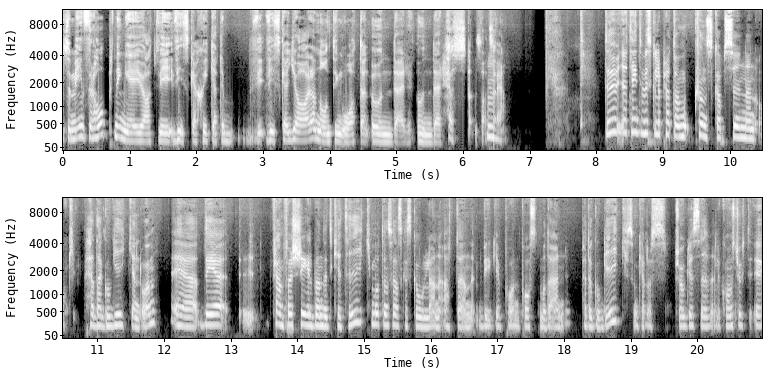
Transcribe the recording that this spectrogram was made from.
Så min förhoppning är ju att vi, vi, ska skicka till, vi, vi ska göra någonting åt den under, under hösten så att mm. säga. Du, jag tänkte vi skulle prata om kunskapssynen och pedagogiken då. Eh, det eh, framförs regelbundet kritik mot den svenska skolan att den bygger på en postmodern pedagogik som kallas progressiv eller eh,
